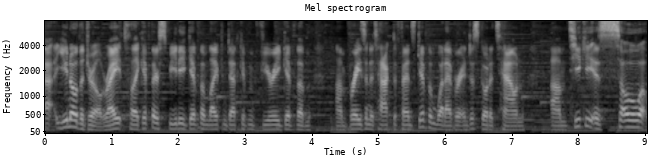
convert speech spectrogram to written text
uh, you know the drill, right? Like if they're speedy, give them life and death, give them fury, give them um, brazen attack defense, give them whatever, and just go to town. Um, Tiki is so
